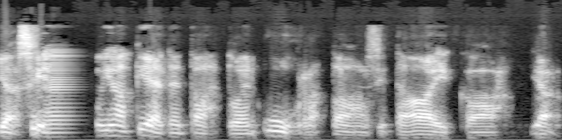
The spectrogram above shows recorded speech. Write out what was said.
Ja siihen ihan tieten tahtoen uhrataan sitä aikaa. Ja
